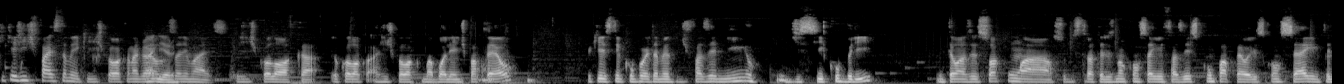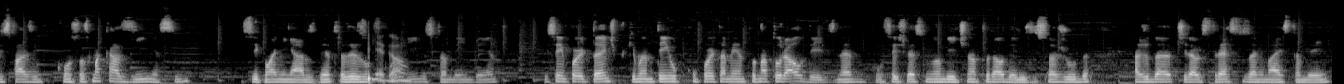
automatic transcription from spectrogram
que, que a gente faz também? Que a gente coloca na gaiola dos animais? A gente coloca, eu coloco, a gente coloca uma bolinha de papel, porque eles têm comportamento de fazer ninho e de se cobrir. Então, às vezes, só com a substrato eles não conseguem fazer isso, com papel eles conseguem, então eles fazem como se fosse uma casinha assim, eles ficam aninhados dentro, às vezes uns bolinhos também dentro. Isso é importante porque mantém o comportamento natural deles, né? Como se eles estivessem no ambiente natural deles. Isso ajuda, ajuda a tirar o estresse dos animais também.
